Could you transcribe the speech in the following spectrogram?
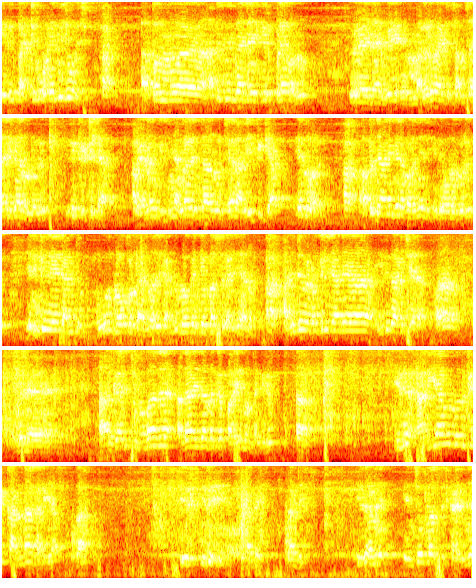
ഇത് പറ്റുമോ? എന്ന് ചോദിച്ചു. അപ്പം അതിൽ നിന്ന് തന്നെ എനിക്ക് റിപ്ലൈ വന്നു. മകളുമായിട്ട് സംസാരിക്കാനുള്ള ഒരു ഇത് കിട്ടില്ല. വേണമെങ്കിൽ ഞങ്ങൾ എന്താണെന്ന് വെച്ചാൽ അറിയിപ്പിക്കാം എന്ന് പറഞ്ഞു. അപ്പൊ ഞാൻ ഇങ്ങനെ പറഞ്ഞു എനിക്ക് ഒരു എനിക്ക് രണ്ട് മൂന്ന് ബ്ലോക്ക് ഉണ്ടായിരുന്നു. അത് രണ്ട് ബ്ലോക്ക് എന്റെ ബസ് കഴിഞ്ഞാണ്. അതിന്റെ വേണമെങ്കിൽ ഞാൻ ഇത് കാണിച്ചു തരാം. പിന്നെ ആൾക്കാർ ചുമ്മാ അതായത് അതൊക്കെ പറയുന്നുണ്ടെങ്കിലും ഇത് അറിയാവുന്നവർക്ക് കണ്ടാൽ അറിയാം. ഇത് എൻജോ ക്ലാസ് കഴിഞ്ഞ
